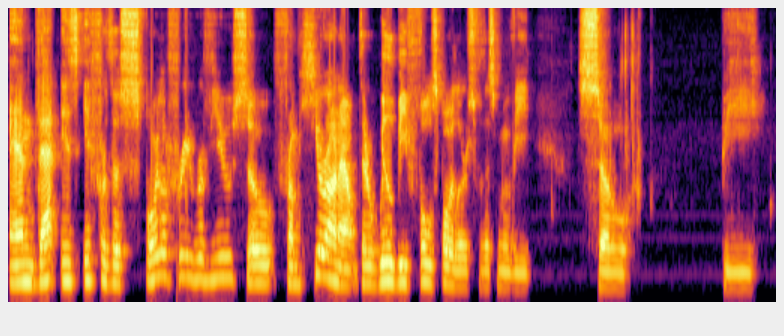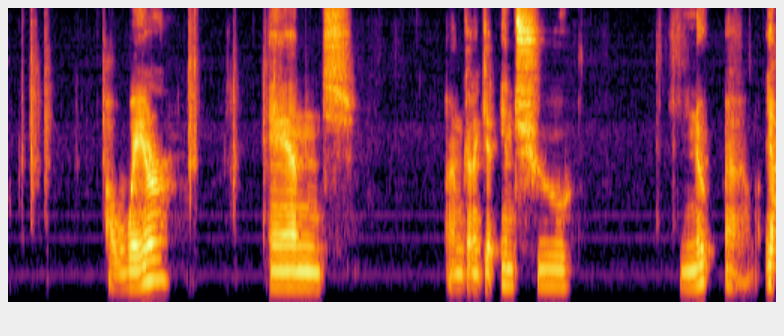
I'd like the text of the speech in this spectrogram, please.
And that is it for the spoiler-free review. So from here on out, there will be full spoilers for this movie. So be aware. And I'm gonna get into note, uh, yeah,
